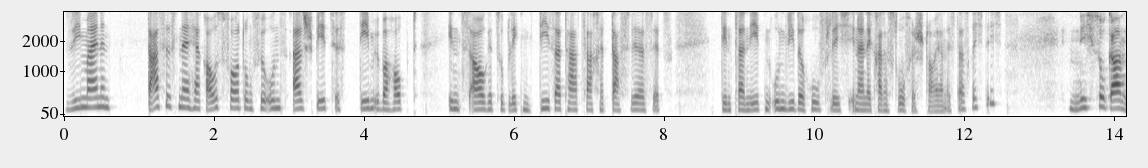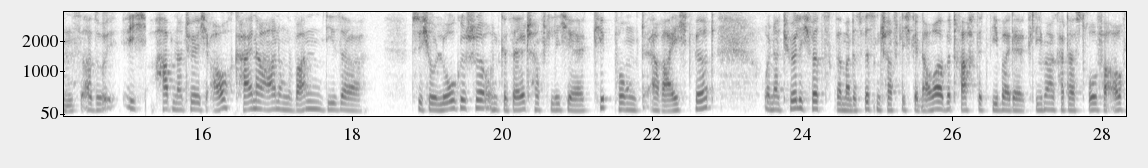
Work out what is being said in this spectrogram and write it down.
Sie meinen, das ist eine Herausforderung für uns als Spezies, dem überhaupt ins Auge zu blicken, dieser Tatsache, dass wir es jetzt den Planeten unwiderruflich in eine Katastrophe steuern. Ist das richtig? Nicht so ganz. Also ich habe natürlich auch keine Ahnung, wann dieser psychologische und gesellschaftliche Kipppunkt erreicht wird. Und natürlich wird es, wenn man das wissenschaftlich genauer betrachtet, wie bei der Klimakatastrophe auch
